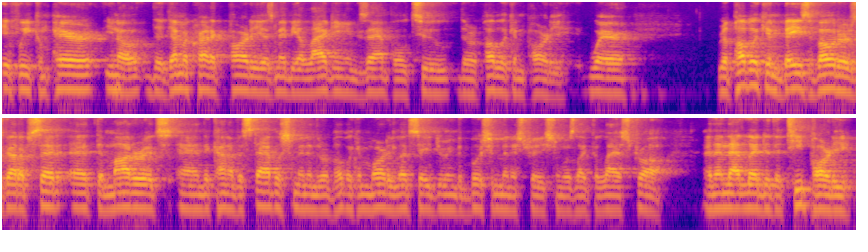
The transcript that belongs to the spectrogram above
if we compare you know the Democratic Party as maybe a lagging example to the Republican Party, where Republican based voters got upset at the moderates and the kind of establishment in the Republican Party, let's say during the Bush administration, was like the last straw. And then that led to the Tea Party,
